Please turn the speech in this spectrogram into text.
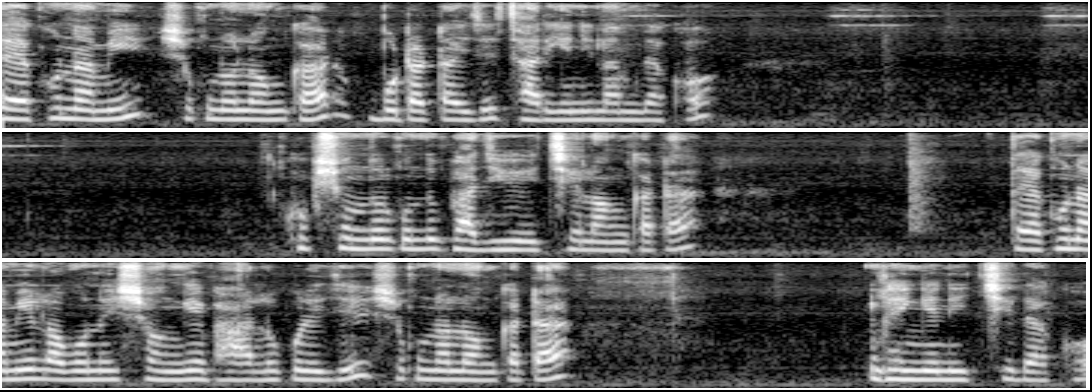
তো এখন আমি শুকনো লঙ্কার বোটাটা এই যে ছাড়িয়ে নিলাম, দেখো। খুব সুন্দর কিন্তু ভাজি হয়েছে লঙ্কাটা। তো এখন আমি লবণের সঙ্গে ভালো করে যে শুকনো লঙ্কাটা ভেঙে নিচ্ছি, দেখো।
